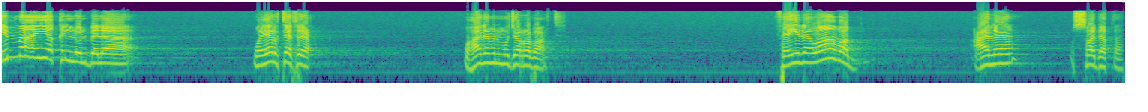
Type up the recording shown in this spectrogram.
إما أن يقل البلاء ويرتفع وهذا من المجربات فإذا واظب على الصدقة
